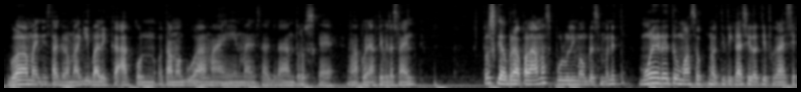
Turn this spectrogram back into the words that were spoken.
gue main Instagram lagi balik ke akun utama gue main main Instagram terus kayak ngelakuin aktivitas lain Terus gak berapa lama 10-15 menit mulai deh tuh masuk notifikasi-notifikasi.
